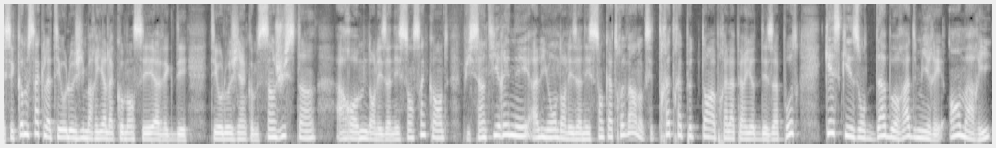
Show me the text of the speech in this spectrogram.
c'est comme ça que la théologie mariale a commencé, avec des théologiens comme Saint Justin à Rome dans les années 150, puis Saint Irénée à Lyon dans les années 180, donc c'est très très peu de temps après la période des apôtres. Qu'est-ce qu'ils ont d'abord admiré en Marie?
